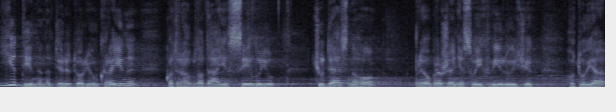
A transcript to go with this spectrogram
єдина на території України, котра обладає силою чудесного преображення своїх віруючих, готує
